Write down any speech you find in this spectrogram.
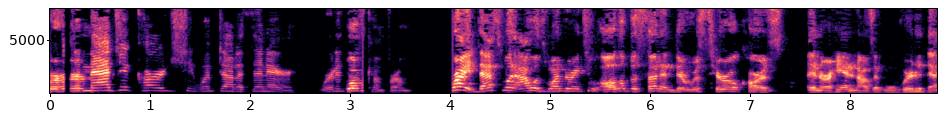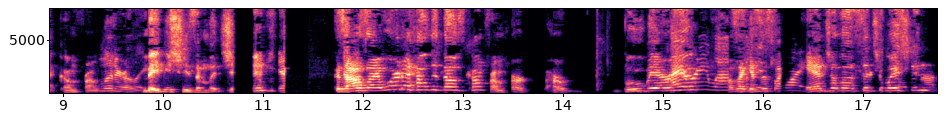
over the magic card she whipped out of thin air? Where did Well- this come from? Right, that's what I was wondering too. All of a sudden, there was tarot cards in her hand, and I was like, well, where did that come from? Literally. Maybe she's a magician. Because I was like, where the hell did those come from? Her her boob area? I already laughed was like, is this it like twice. Angela Where did you situation? take that out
